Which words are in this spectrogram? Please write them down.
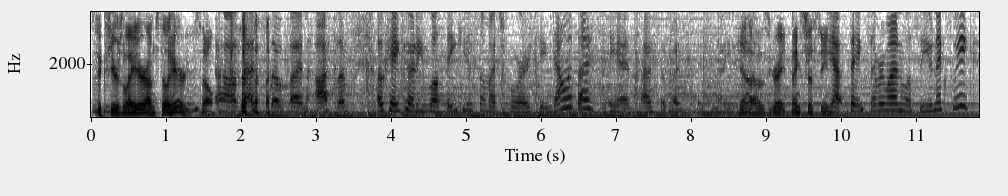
6 mm-hmm. years later, I'm still here. Mm-hmm. So Oh, that's so fun. Awesome. Okay, Cody. Well, thank you so much for sitting down with us. And that was so fun to get to know you. yeah, So, it was great. Thanks, Justine. Yep. Thanks, everyone. We'll see you next week.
